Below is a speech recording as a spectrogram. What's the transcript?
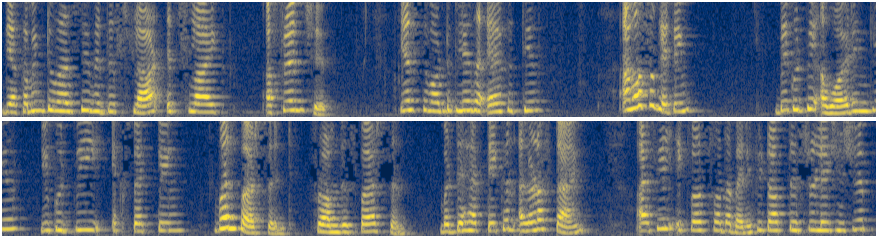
they are coming towards you with this flower. It's like a friendship. Yes, they want to clear the air with you. I'm also getting, they could be avoiding you. You could be expecting 1% from this person. But they have taken a lot of time. I feel it was for the benefit of this relationship.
